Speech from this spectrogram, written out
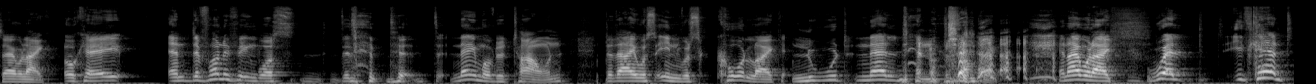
So I was like, okay. And the funny thing was, the, the, the name of the town that I was in was called like Nordnälden or something. and I was like, well, it can't.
